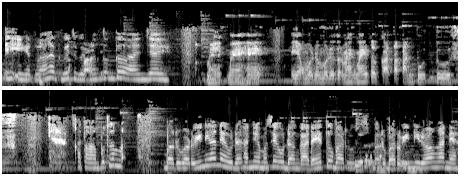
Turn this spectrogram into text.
Ih inget banget gue juga nonton tuh anjay Mehek-mehek. Yang mode-mode termehek-mehek itu katakan putus. Katakan putus baru-baru ini kan ya udah kan ya Maksudnya udah nggak ada itu baru Iya. baru-baru ini doang kan ya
